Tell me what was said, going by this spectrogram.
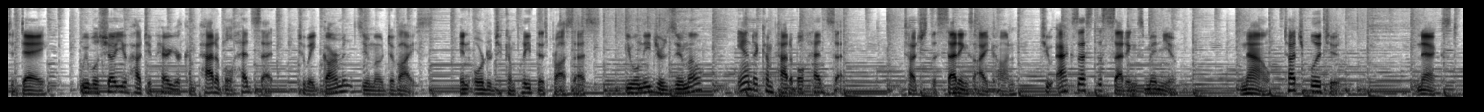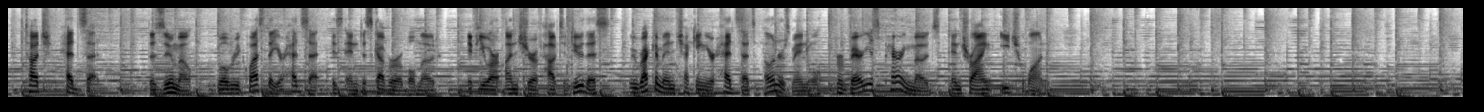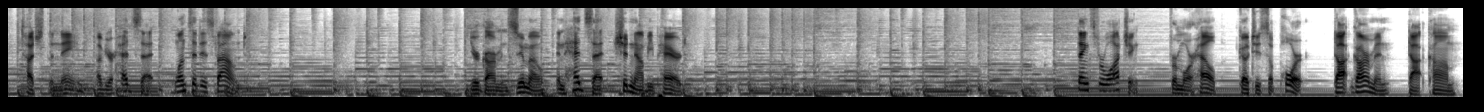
Today, we will show you how to pair your compatible headset to a Garmin Zumo device. In order to complete this process, you will need your Zumo and a compatible headset. Touch the settings icon to access the settings menu. Now, touch Bluetooth. Next, touch Headset. The Zumo will request that your headset is in discoverable mode. If you are unsure of how to do this, we recommend checking your headset's owner's manual for various pairing modes and trying each one. Touch the name of your headset once it is found. Your Garmin Zumo and headset should now be paired. Thanks for watching. For more help, go to support.garmin.com.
